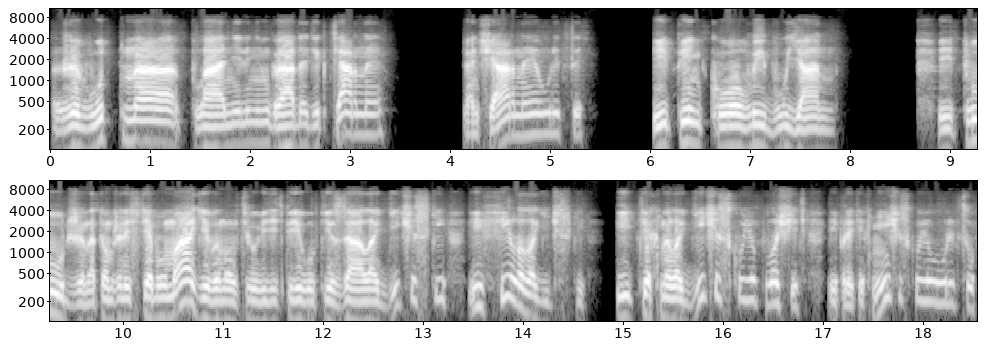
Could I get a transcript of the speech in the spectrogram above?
живут на плане Ленинграда Дегтярные, Гончарные улицы и Пеньковый Буян. И тут же на том же листе бумаги вы можете увидеть переулки зоологический и филологический, и технологическую площадь, и политехническую улицу,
